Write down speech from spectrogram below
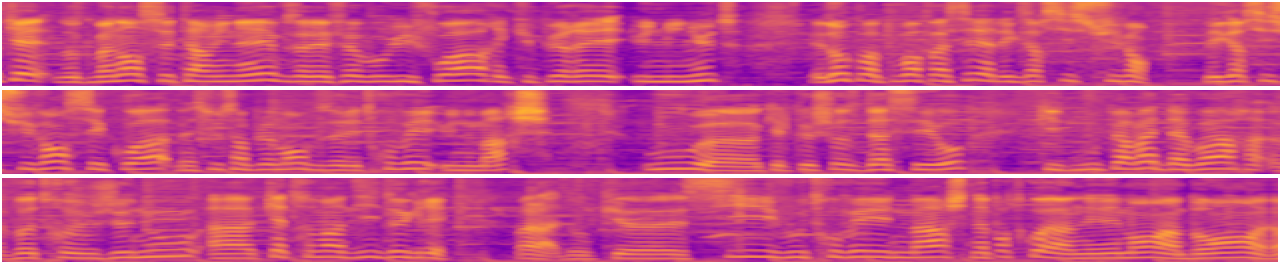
Ok, donc maintenant c'est terminé, vous avez fait vos 8 fois, récupéré une minute, et donc on va pouvoir passer à l'exercice suivant. L'exercice suivant c'est quoi? Bah, Tout simplement vous allez trouver une marche ou euh, quelque chose d'assez haut qui vous permette d'avoir votre genou à 90 degrés. Voilà, donc euh, si vous trouvez une marche, n'importe quoi, un élément, un banc,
